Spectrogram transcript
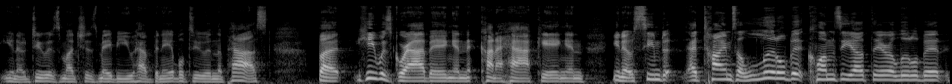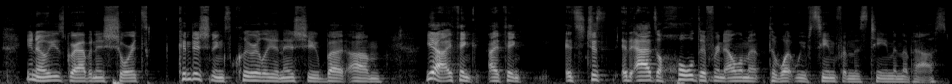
you know do as much as maybe you have been able to in the past. But he was grabbing and kind of hacking, and you know seemed at times a little bit clumsy out there. A little bit, you know, he's grabbing his shorts conditioning's clearly an issue, but um, yeah, I think I think it's just it adds a whole different element to what we've seen from this team in the past.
